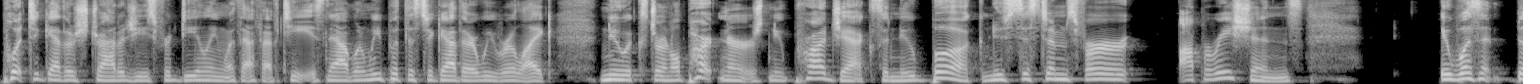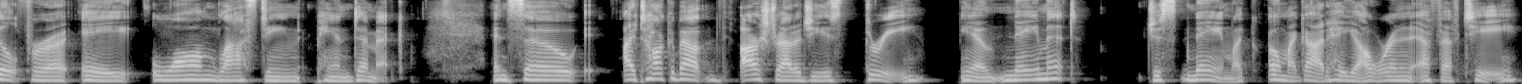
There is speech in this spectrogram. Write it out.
put together strategies for dealing with FFTs. Now, when we put this together, we were like new external partners, new projects, a new book, new systems for operations. It wasn't built for a, a long lasting pandemic. And so I talk about our strategies three, you know, name it, just name like, oh my God, hey, y'all, we're in an FFT.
